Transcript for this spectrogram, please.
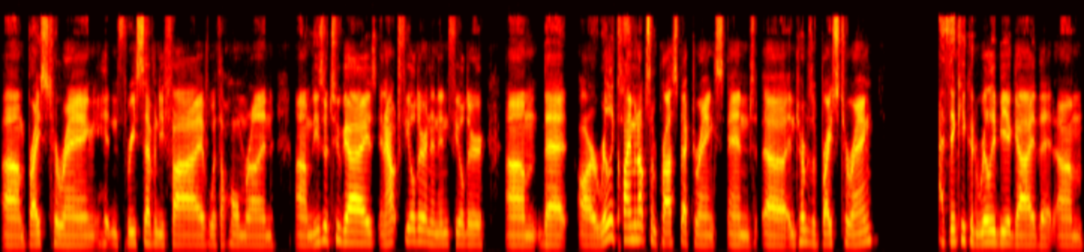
Um, Brice Turang hitting 375 with a home run. Um, these are two guys, an outfielder and an infielder, um, that are really climbing up some prospect ranks. And uh, in terms of Brice Turang, I think he could really be a guy that um,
